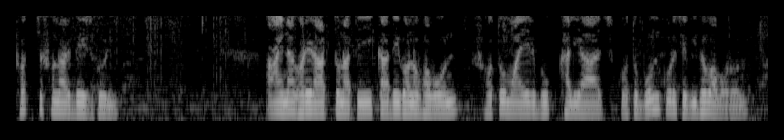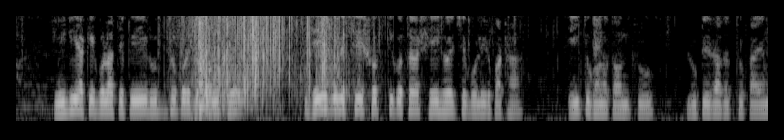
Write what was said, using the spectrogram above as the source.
স্বচ্ছ সোনার দেশ গড়ি। আয়না ঘরের আর্তনাতে কাঁদে গণভবন শত মায়ের বুক খালি আজ কত বোন করেছে বিধবা বরণ মিডিয়াকে গোলা চেপে রুদ্ধ করেছে কণ্ঠ যেই বলেছে সত্যি কথা সেই হয়েছে বলির পাঠা। এই তো গণতন্ত্র লুটের রাজত্ব কায়েম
